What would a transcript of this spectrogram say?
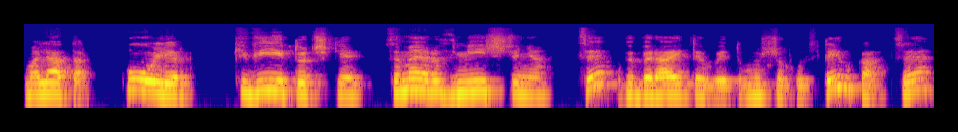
Малята, колір, квіточки, саме розміщення. Це вибираєте ви, тому що хустинка це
